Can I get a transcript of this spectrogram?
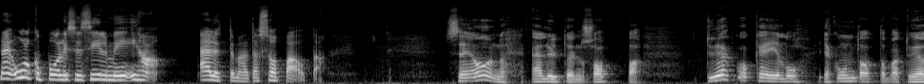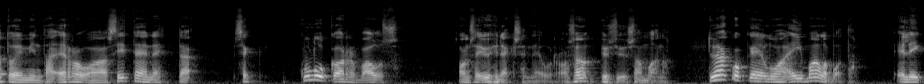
näin ulkopuolisen silmiin ihan älyttömältä sopalta. Se on älytön soppa. Työkokeilu ja kuntouttava työtoiminta eroaa siten, että se kulukorvaus on se 9 euroa. Se pysyy samana. Työkokeilua ei valvota. Eli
